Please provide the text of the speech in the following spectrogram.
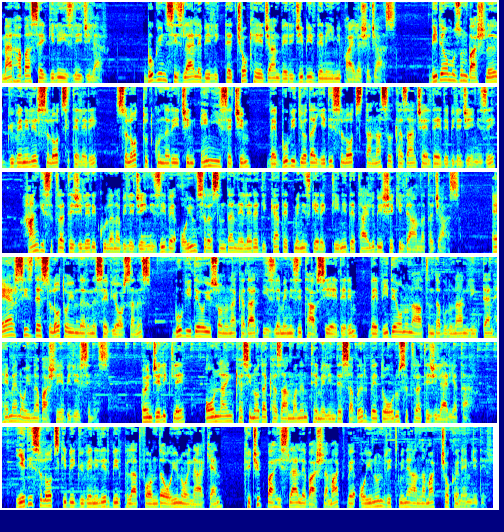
Merhaba sevgili izleyiciler. Bugün sizlerle birlikte çok heyecan verici bir deneyimi paylaşacağız. Videomuzun başlığı güvenilir slot siteleri, slot tutkunları için en iyi seçim ve bu videoda 7 slotsta nasıl kazanç elde edebileceğinizi, hangi stratejileri kullanabileceğinizi ve oyun sırasında nelere dikkat etmeniz gerektiğini detaylı bir şekilde anlatacağız. Eğer siz de slot oyunlarını seviyorsanız, bu videoyu sonuna kadar izlemenizi tavsiye ederim ve videonun altında bulunan linkten hemen oyuna başlayabilirsiniz. Öncelikle, online kasinoda kazanmanın temelinde sabır ve doğru stratejiler yatar. 7 Slots gibi güvenilir bir platformda oyun oynarken, küçük bahislerle başlamak ve oyunun ritmini anlamak çok önemlidir.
